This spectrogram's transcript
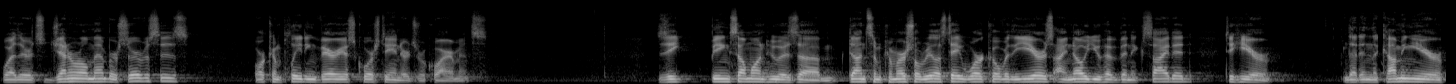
whether it's general member services or completing various core standards requirements. Zeke being someone who has um, done some commercial real estate work over the years, I know you have been excited to hear that in the coming year,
